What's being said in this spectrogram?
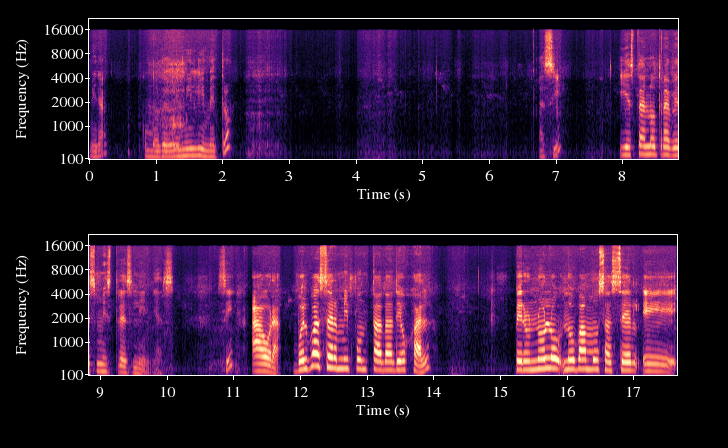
mira, como de un milímetro. Así. Y están otra vez mis tres líneas. ¿Sí? Ahora, vuelvo a hacer mi puntada de ojal, pero no lo no vamos a hacer, eh,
